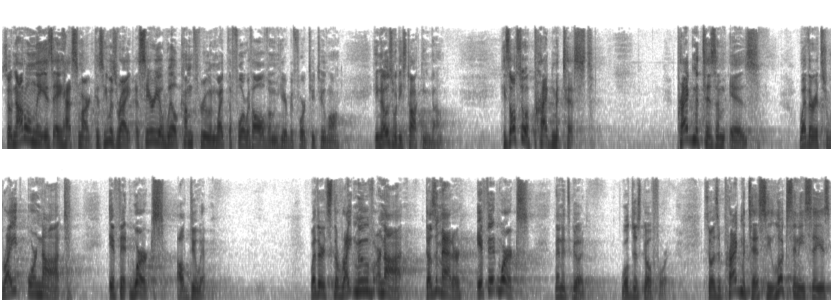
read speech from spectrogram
So not only is Ahaz smart, because he was right, Assyria will come through and wipe the floor with all of them here before too, too long. He knows what he's talking about. He's also a pragmatist. Pragmatism is whether it's right or not, if it works, I'll do it. Whether it's the right move or not, doesn't matter. If it works, then it's good. We'll just go for it. So, as a pragmatist, he looks and he sees,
